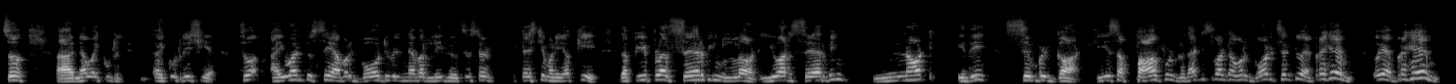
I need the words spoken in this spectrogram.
So uh, now I could I could reach here. So I want to say our God will never leave you. Sister testimony. Okay, the people are serving Lord. You are serving not the simple God. He is a powerful God. That is what our God said to Abraham. Oh, Abraham,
